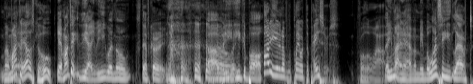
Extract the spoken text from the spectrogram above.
Now, Monte Ellis could hoop. Yeah, Monte. Yeah, he wasn't no Steph Curry, uh, but he, he could ball. I thought he ended up playing with the Pacers for a little while. He might have. I mean, but once he left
